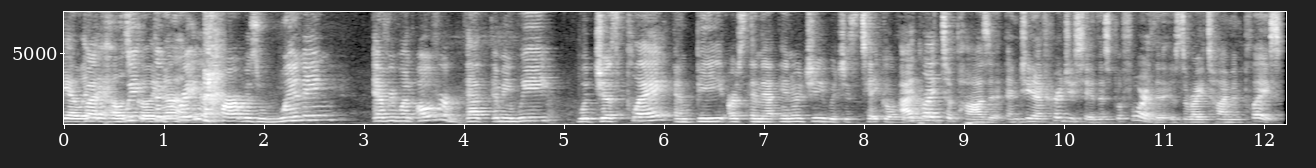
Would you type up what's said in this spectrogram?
Yeah, what but the hell's we, going the on? greatest part was winning everyone over. At, I mean, we would just play and be our, and that energy would just take over. I'd like to posit, and Gina, I've heard you say this before, that it was the right time and place,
